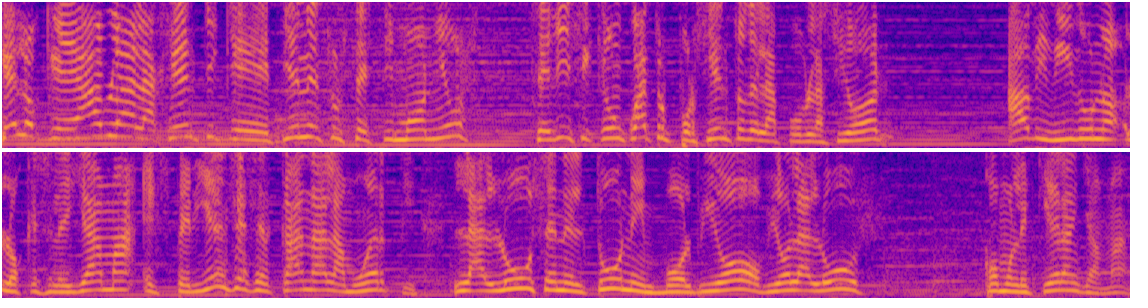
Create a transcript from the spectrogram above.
¿Qué es lo que habla la gente que tiene sus testimonios? Se dice que un 4% de la población ha vivido lo que se le llama experiencia cercana a la muerte. La luz en el túnel, volvió, vio la luz, como le quieran llamar.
